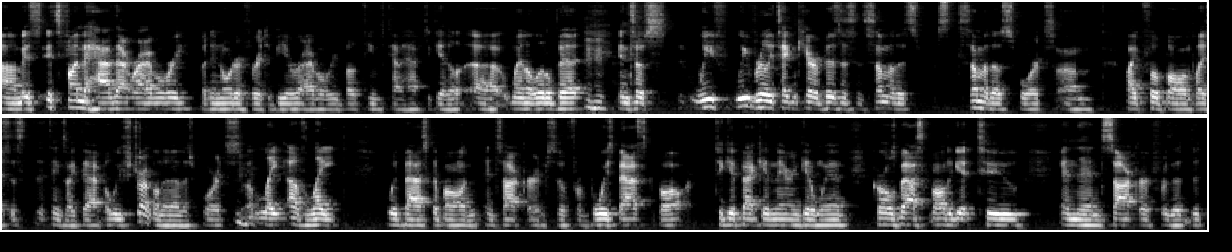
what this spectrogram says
Um, it's it's fun to have that rivalry, but in order for it to be a rivalry, both teams kind of have to get a, uh, win a little bit. Mhm. And so we've we've really taken care of business in some of this some of those sports, um, like football and places things like that. But we've struggled in other sports Mhm. of late of late with basketball and, and soccer. And so for boys basketball to get back in there and get a win, girls basketball to get two, and then soccer for the, the,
